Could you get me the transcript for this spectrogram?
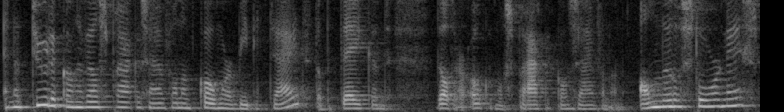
En natuurlijk kan er wel sprake zijn van een comorbiditeit. Dat betekent dat er ook nog sprake kan zijn van een andere stoornis.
